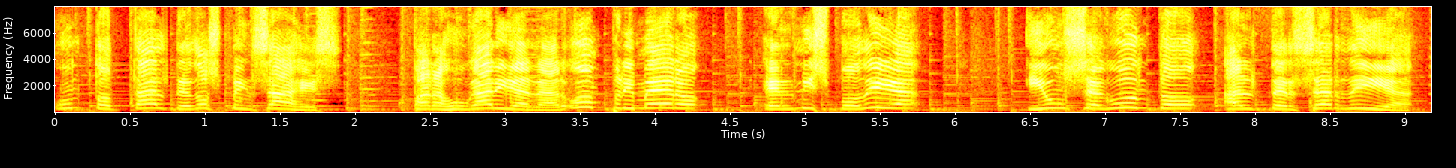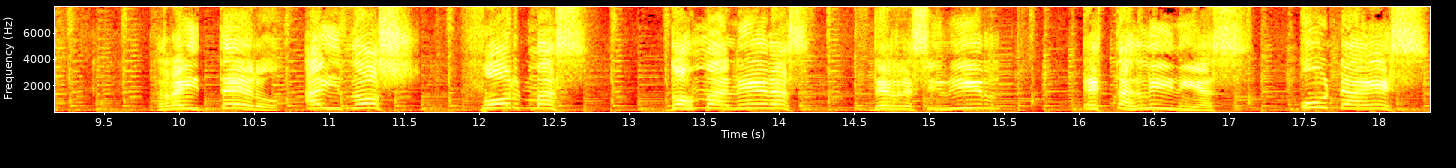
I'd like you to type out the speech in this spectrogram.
un total de dos mensajes para jugar y ganar. Un primero el mismo día y un segundo al tercer día. Reitero, hay dos formas, dos maneras de recibir estas líneas. Una es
